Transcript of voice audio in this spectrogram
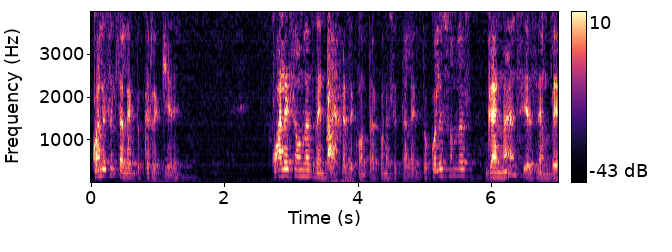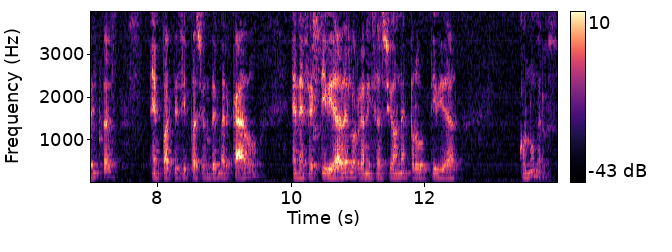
¿cuál es el talento que requiere? ¿Cuáles son las ventajas de contar con ese talento? ¿Cuáles son las ganancias en ventas, en participación de mercado, en efectividad de la organización, en productividad, con números.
